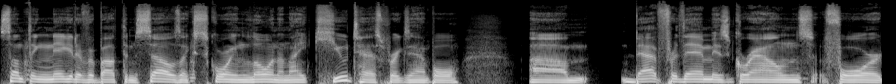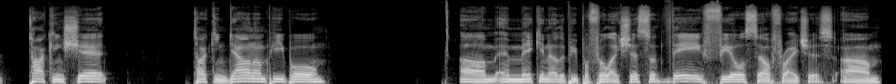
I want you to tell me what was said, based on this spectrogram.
something negative about themselves like scoring low on an IQ test for example um, that for them is grounds for talking shit talking down on people um, and making other people feel like shit. So they feel self-righteous. Um,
